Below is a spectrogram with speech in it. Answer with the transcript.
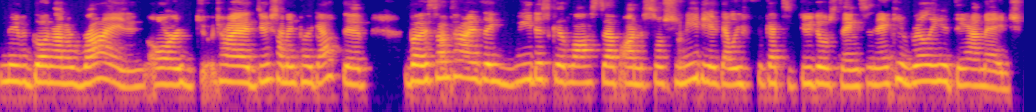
maybe going on a run or trying to do something productive. But sometimes like we just get lost up on the social media that we forget to do those things, and it can really damage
